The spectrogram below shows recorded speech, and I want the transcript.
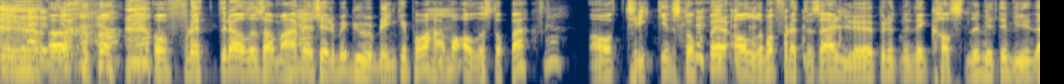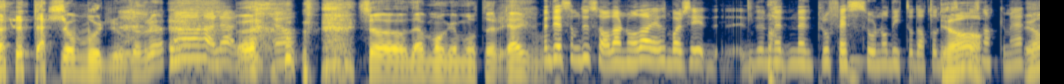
Hjørnet. Ja, ja. Og flytter alle sammen her, for jeg kjører med gulblinker på. Her må alle stoppe. Mm. Ja. Og trikken stopper, alle må flytte seg. Løper ut med de kassene midt i byen der. Det er så moro, skjønner du. Ja, herlig, herlig. Ja. Så det er mange måter. Jeg, Men det som du sa der nå, da, jeg bare si, med, med professoren og ditt og datt og du Ja, som du snakker med, ja.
